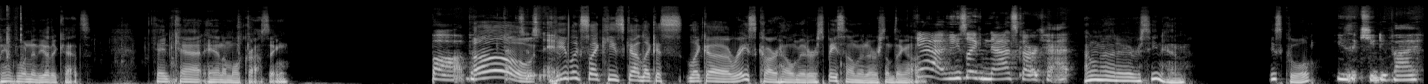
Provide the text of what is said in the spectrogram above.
we have one of the other cats. Kid Cat Animal Crossing. Bob. Oh, That's his name. he looks like he's got like a s- like a race car helmet or a space helmet or something on. yeah, he's like NASCAR cat. I don't know that I've ever seen him. He's cool. He's a cutie pie.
